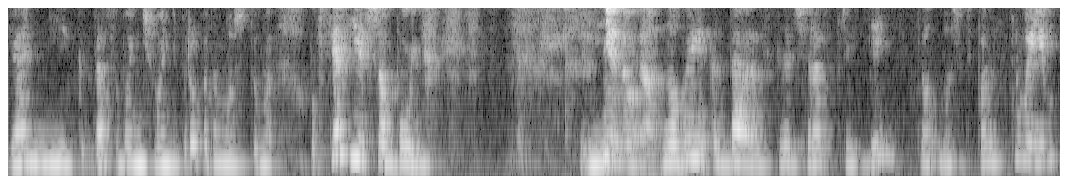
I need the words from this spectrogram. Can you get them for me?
я никогда с собой ничего не беру, потому что думаю, у всех есть шампунь. И, Не, ну- да. Но вы, когда в следующий раз приедете, то можете пользоваться моим.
